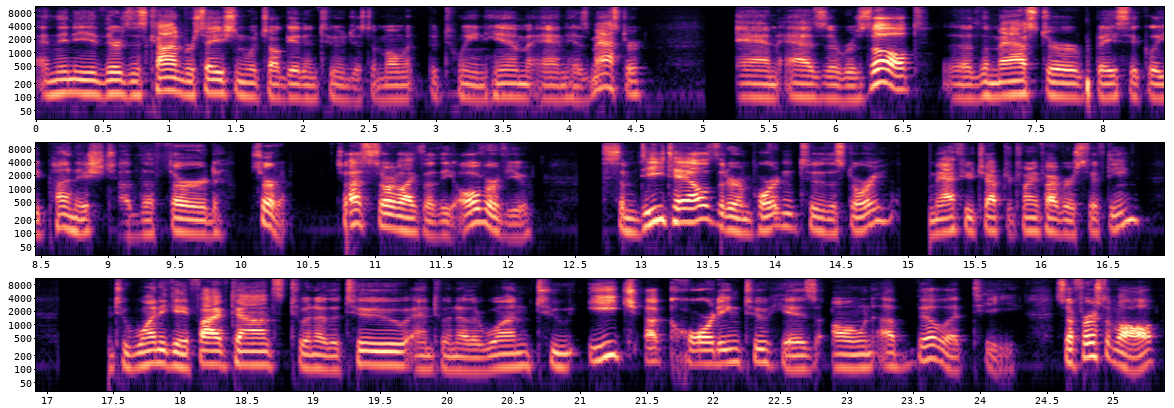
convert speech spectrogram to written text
And then he, there's this conversation, which I'll get into in just a moment, between him and his master. And as a result, uh, the master basically punished uh, the third servant. So that's sort of like the, the overview. Some details that are important to the story Matthew chapter 25, verse 15. To one he gave five talents, to another two, and to another one, to each according to his own ability. So, first of all,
